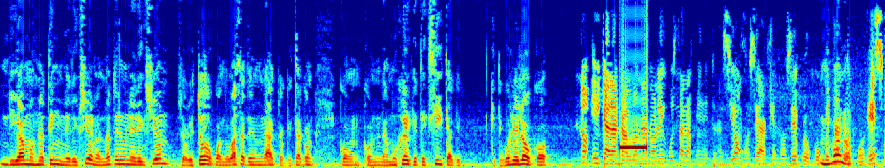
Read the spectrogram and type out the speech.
digamos, no tenga una erección. Al no tener una erección, sobre todo cuando vas a tener un acto que está con, con, con la mujer que te excita, que, que te vuelve loco, No, y que a la cabrona no le gusta la penetración, o sea, que no se preocupe tanto por eso.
